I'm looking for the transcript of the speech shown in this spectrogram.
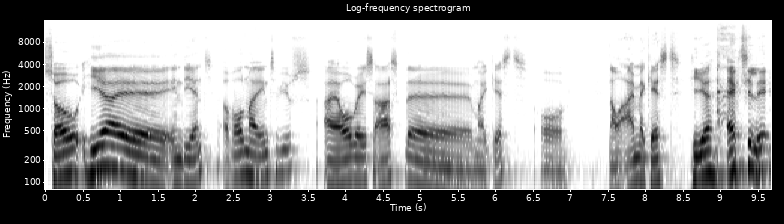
So here uh, in the end of all my interviews, I always ask the my guests, or now I'm a guest here actually.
